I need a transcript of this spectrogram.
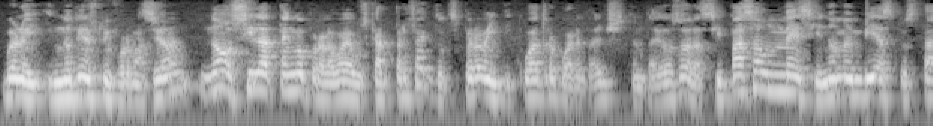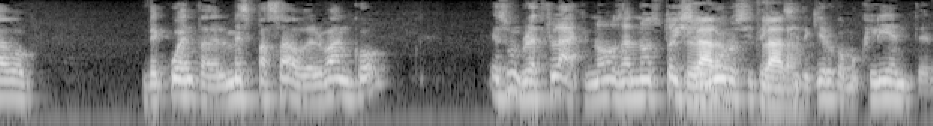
bueno, ¿y no tienes tu información? No, sí la tengo, pero la voy a buscar. Perfecto, te espero 24, 48, 72 horas. Si pasa un mes y no me envías tu estado de cuenta del mes pasado del banco, es un red flag, ¿no? O sea, no estoy seguro si te, si te, quiero como cliente.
